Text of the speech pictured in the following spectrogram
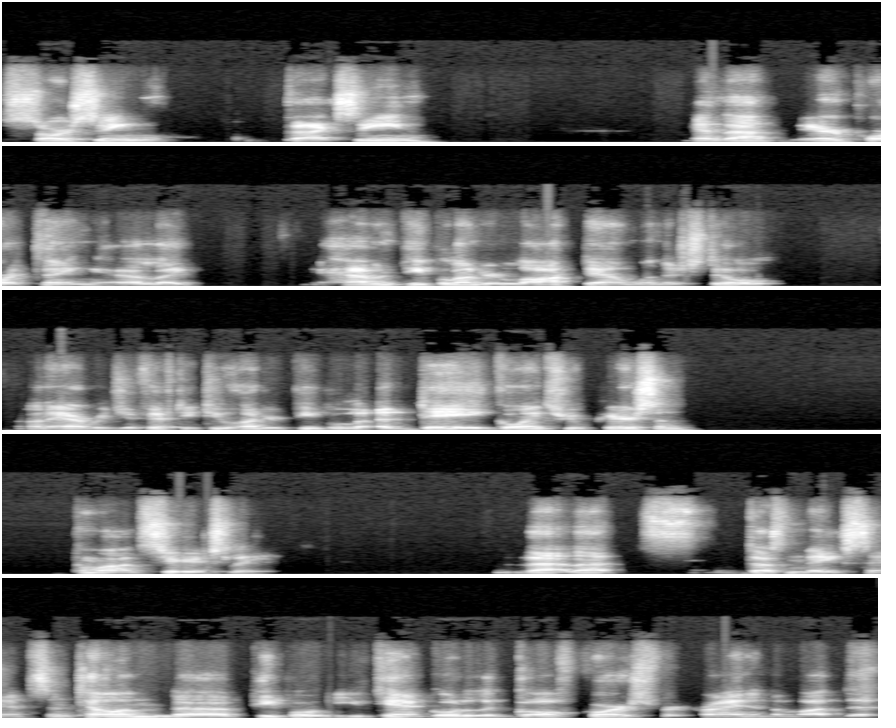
sourcing vaccine and that airport thing, uh, like having people under lockdown when there's still an average of 5,200 people a day going through Pearson. Come on, seriously that that doesn't make sense. And telling uh, people you can't go to the golf course for crying in the mud that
